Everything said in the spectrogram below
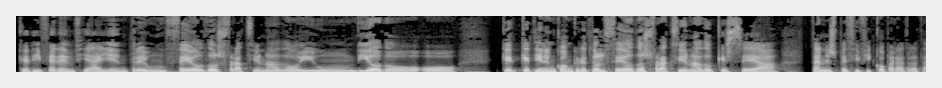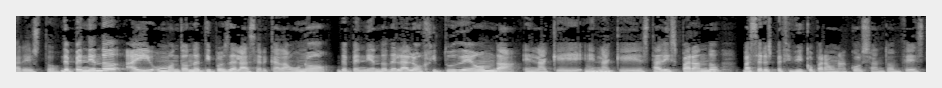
¿Qué diferencia hay entre un CO2 fraccionado y un diodo o ¿Qué, tiene en concreto el CO2 fraccionado que sea tan específico para tratar esto? Dependiendo, hay un montón de tipos de láser. Cada uno, dependiendo de la longitud de onda en la que, en la que está disparando, va a ser específico para una cosa. Entonces,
